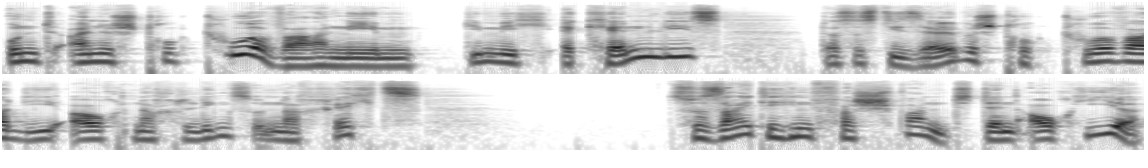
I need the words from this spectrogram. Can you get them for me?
und eine Struktur wahrnehmen, die mich erkennen ließ, dass es dieselbe Struktur war, die auch nach links und nach rechts zur Seite hin verschwand. Denn auch hier,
